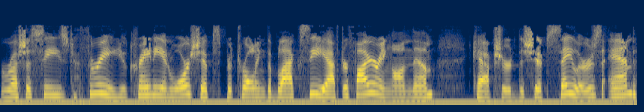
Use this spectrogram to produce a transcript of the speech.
Russia seized three Ukrainian warships patrolling the Black Sea after firing on them, captured the ship's sailors, and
